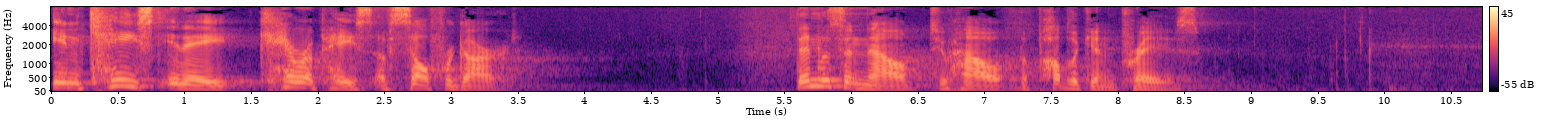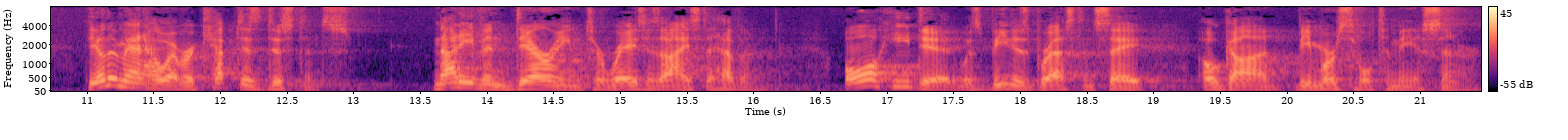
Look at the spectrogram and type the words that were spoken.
encased in a carapace of self regard. Then listen now to how the publican prays. The other man, however, kept his distance, not even daring to raise his eyes to heaven. All he did was beat his breast and say, Oh God, be merciful to me, a sinner.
